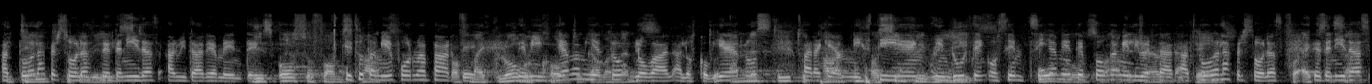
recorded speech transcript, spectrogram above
a todas las personas detenidas arbitrariamente. Esto también forma parte de mi llamamiento global a los gobiernos para que amnistíen, indulten o sencillamente pongan en libertad a todas las personas detenidas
